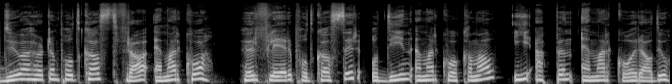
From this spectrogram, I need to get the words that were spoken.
Du har hørt en podkast fra NRK. Hør flere podkaster og din NRK-kanal i appen NRK Radio.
